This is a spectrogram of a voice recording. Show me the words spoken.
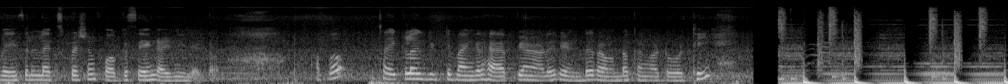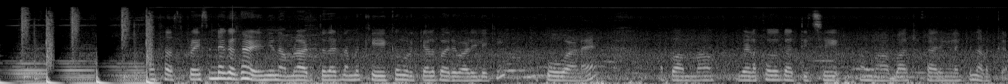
ഫേസിലുള്ള എക്സ്പ്രഷൻ ഫോക്കസ് ചെയ്യാൻ കഴിഞ്ഞില്ല കേട്ടോ. അപ്പോൾ സൈക്കിളൊക്കെ കിട്ടി ഭയങ്കര ഹാപ്പിയാണ് ആൾ രണ്ട് റൗണ്ടൊക്കെ അങ്ങോട്ട് ഓട്ടി. സർപ്രൈസിന്റെ ഒക്കെ കഴിഞ്ഞ് നമ്മൾ അടുത്തതായിട്ട് നമ്മൾ കേക്ക് മുറിക്കാനുള്ള പരിപാടിയിലേക്ക് പോവുകയാണേ അപ്പോൾ അമ്മ വിളക്കൊക്കെ കത്തിച്ച് അമ്മ ബാക്കി കാര്യങ്ങളൊക്കെ നടക്കുക.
